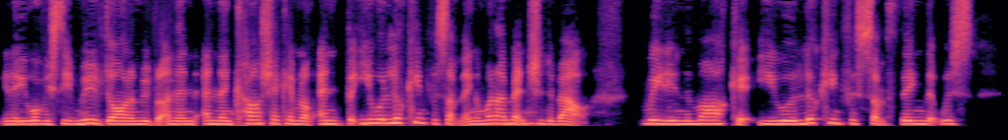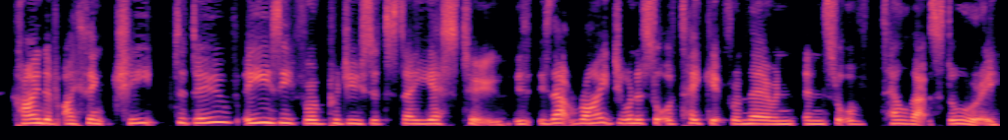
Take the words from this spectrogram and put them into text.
you know you obviously moved on and moved on, and then and then Carshare came along, and but you were looking for something. And when I mentioned about reading the market, you were looking for something that was kind of, I think, cheap to do, easy for a producer to say yes to. Is, is that right? Do you want to sort of take it from there and and sort of tell that story?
